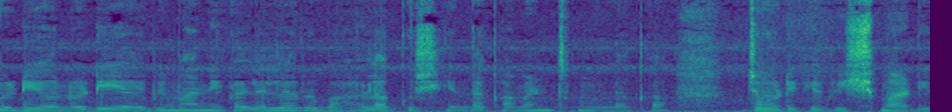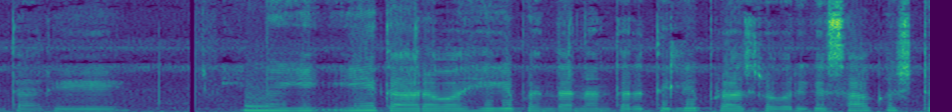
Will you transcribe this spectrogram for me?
ವಿಡಿಯೋ ನೋಡಿ ಅಭಿಮಾನಿಗಳೆಲ್ಲರೂ ಬಹಳ ಖುಷಿಯಿಂದ ಕಮೆಂಟ್ಸ್ ಮೂಲಕ ಜೋಡಿಗೆ ವಿಶ್ ಮಾಡಿದ್ದಾರೆ. ಇನ್ನು ಈ ಧಾರಾವಾಹಿಗೆ ಬಂದ ನಂತರ ದಿಲೀಪ್ ರಾಜ್ ರವರಿಗೆ ಸಾಕಷ್ಟು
